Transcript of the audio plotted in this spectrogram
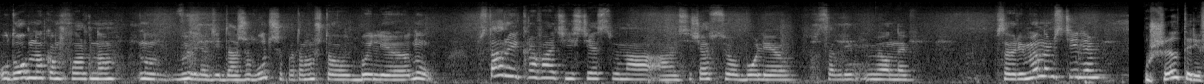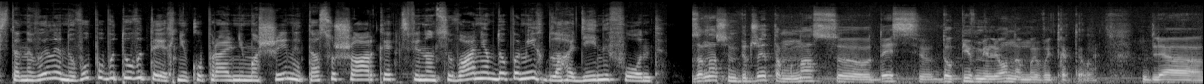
удобно, комфортно, ну, выглядит даже лучше, потому что были, ну, старые кровати, естественно, а сейчас все более современной, в современном стиле. У шелтері встановили нову побутову техніку, пральні машини та сушарки. З фінансуванням допоміг благодійний фонд. За нашим бюджетом у нас е, десь до півмільйона ми витратили для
